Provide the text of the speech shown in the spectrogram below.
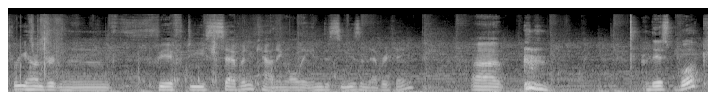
357, counting all the indices and everything. Uh, this book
